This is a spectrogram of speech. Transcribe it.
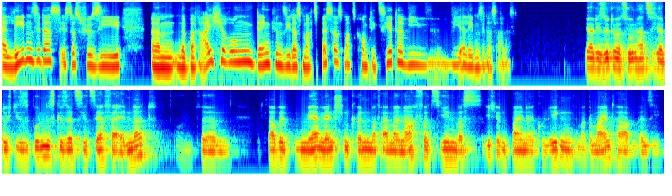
erleben Sie das? Ist das für Sie ähm, eine Bereicherung? Denken Sie, das macht es besser, es macht es komplizierter? Wie, wie erleben Sie das alles? Ja, die Situation hat sich ja durch dieses Bundesgesetz jetzt sehr verändert. Und ähm, ich glaube, mehr Menschen können auf einmal nachvollziehen, was ich und meine Kollegen immer gemeint haben, wenn sie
